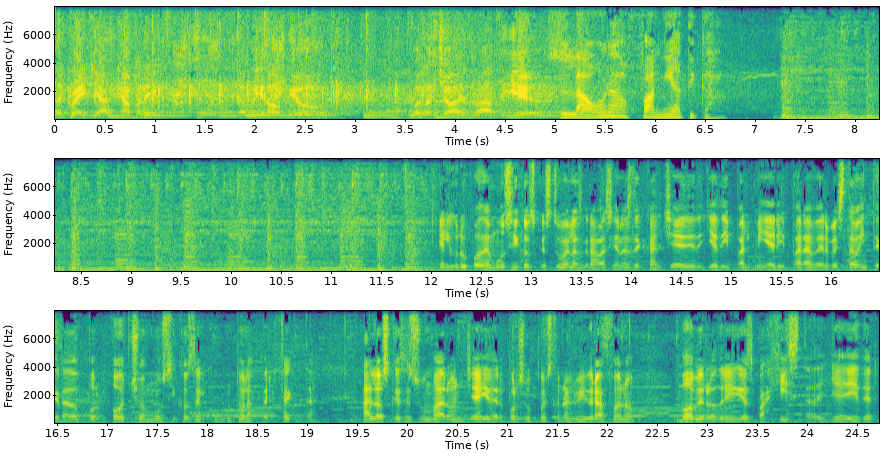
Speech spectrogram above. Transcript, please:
the great young company that we hope you will enjoy throughout the years. La hora faniática. El grupo de músicos que estuvo en las grabaciones de Cal Tjader y Eddie Palmieri para Verbe estaba integrado por ocho músicos del conjunto La Perfecta, a los que se sumaron Jader, por supuesto, en el vibráfono, Bobby Rodríguez, bajista de Jader,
